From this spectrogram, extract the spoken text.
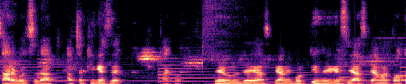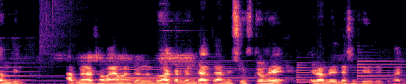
স্যারে বলছে আচ্ছা ঠিক আছে, থাকো। সেই অনুযায়ী আজকে আমি ভর্তি হয়ে গেছি, আজকে আমার প্রথম দিন। আপনারা সবাই আমার জন্য দোয়া করবেন যাতে আমি সুস্থ হয়ে এভাবে দেশে ফিরে যেতে পারি।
